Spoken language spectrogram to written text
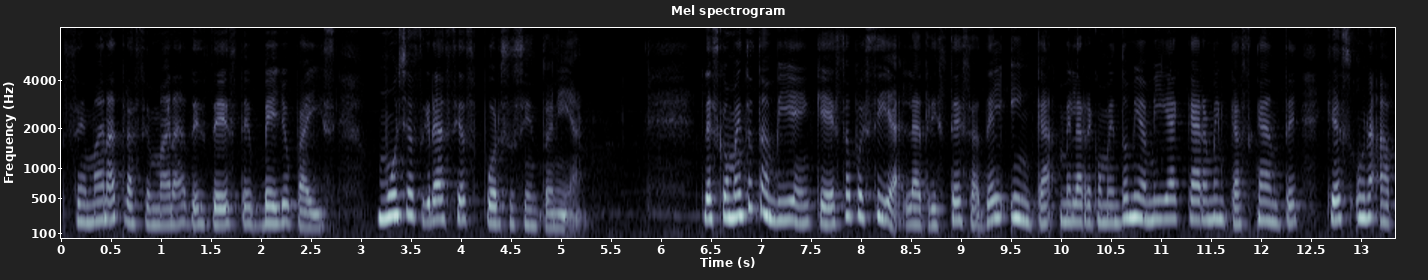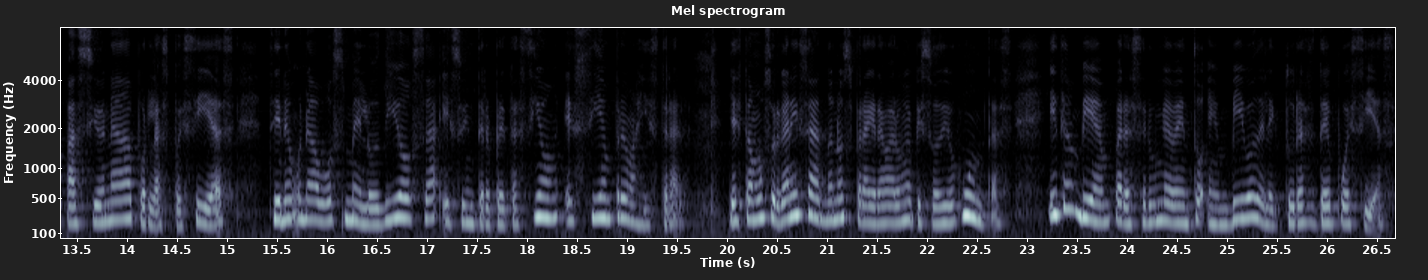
semana tras semana desde este bello país. Muchas gracias por su sintonía. Les comento también que esta poesía, La tristeza del Inca, me la recomendó mi amiga Carmen Cascante, que es una apasionada por las poesías, tiene una voz melodiosa y su interpretación es siempre magistral. Ya estamos organizándonos para grabar un episodio juntas y también para hacer un evento en vivo de lecturas de poesías.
